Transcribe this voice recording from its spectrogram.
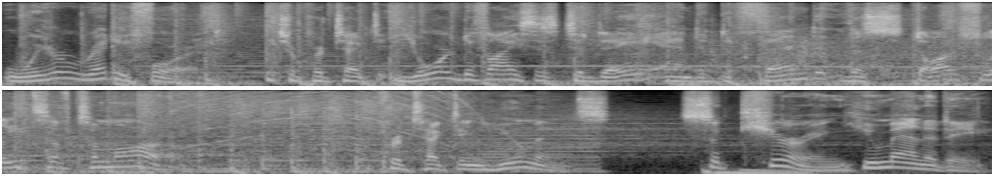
we're ready for it to protect your devices today and defend the star fleets of tomorrow. Protecting humans, securing humanity.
